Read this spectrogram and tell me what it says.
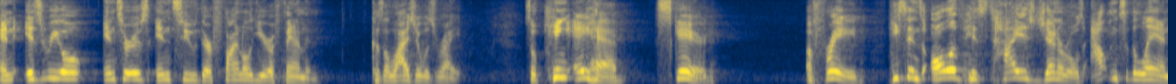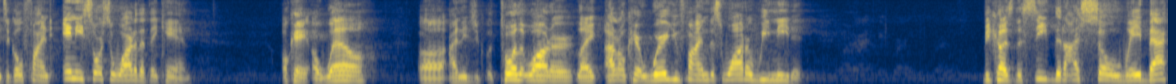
and Israel enters into their final year of famine because Elijah was right. So King Ahab, scared, afraid, he sends all of his highest generals out into the land to go find any source of water that they can. Okay, a well, uh, I need you toilet water. Like, I don't care where you find this water, we need it. Because the seed that I sowed way back,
